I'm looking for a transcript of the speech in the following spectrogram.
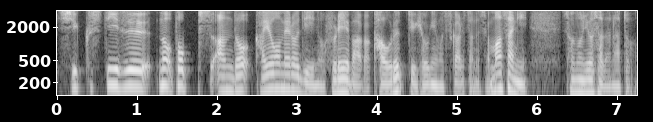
ー、60s のポップス歌謡メロディーのフレーバーが香るっていう表現を使われたんですが、まさにその良さだなと。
